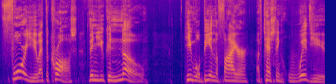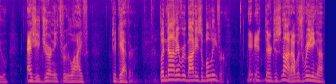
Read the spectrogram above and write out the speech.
for you at the cross, then you can know he will be in the fire of testing with you as you journey through life together. But not everybody's a believer. It, it, they're just not. I was reading a,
